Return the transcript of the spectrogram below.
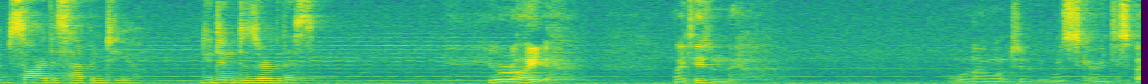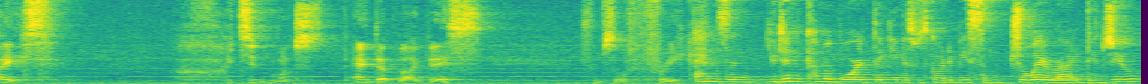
I'm sorry this happened to you. You didn't deserve this. You're right. I didn't. All I wanted was to go into space. I didn't want to end up like this. Some sort of freak. Ensign, you didn't come aboard thinking this was going to be some joyride, did you?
